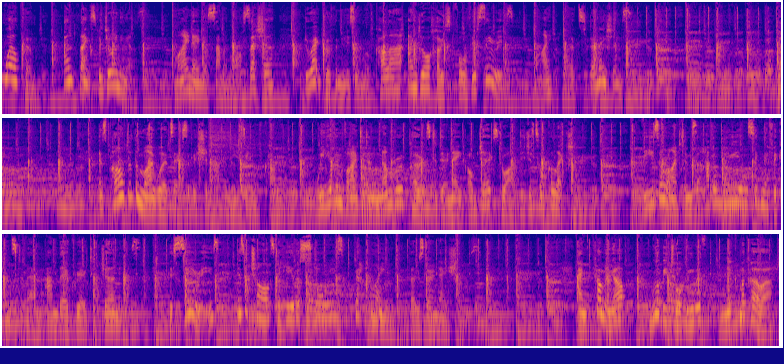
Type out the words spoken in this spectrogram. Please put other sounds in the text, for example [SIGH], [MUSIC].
Welcome, and thanks for joining us. My name is Samenua Sesher, Director of the Museum of Colour, and your host for this series, My Words Donations. As part of the My Words exhibition at the Museum of Colour, we have invited a number of poets to donate objects to our digital collection. These are items that have a real significance to them and their creative journeys. This series is a chance to hear the stories behind those donations. And coming up, we'll be talking with Nick Makoha.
